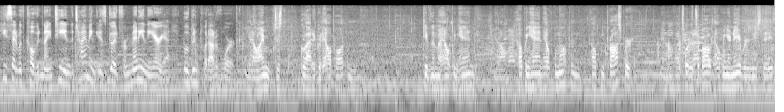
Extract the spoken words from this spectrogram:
He said with COVID 19, the timing is good for many in the area who have been put out of work. You know, I'm just glad I could help out and uh, give them a helping hand. You know, helping hand, help them up and help them prosper. You know, that's what it's about, helping your neighbor these days.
